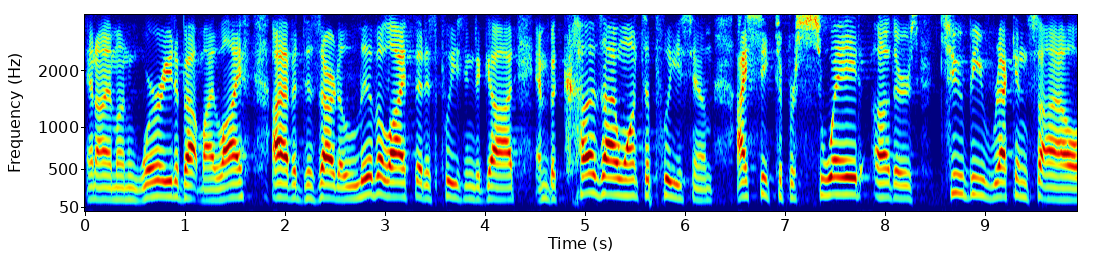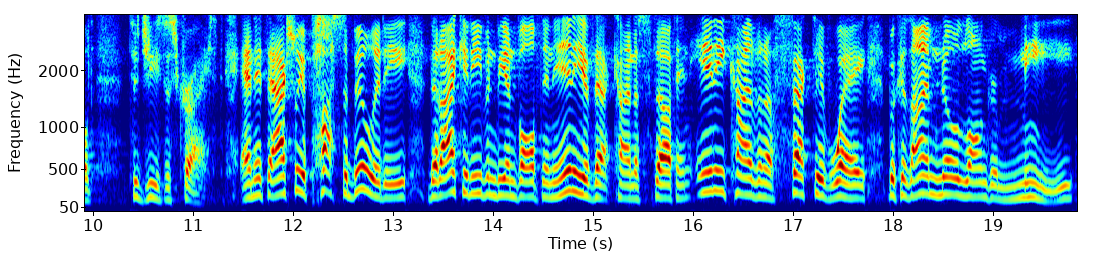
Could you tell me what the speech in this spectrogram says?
and I am unworried about my life. I have a desire to live a life that is pleasing to God, and because I want to please Him, I seek to persuade others to be reconciled to Jesus Christ. And it's actually a possibility that I could even be involved in any of that kind of stuff in any kind of an effective way because I'm no longer me,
